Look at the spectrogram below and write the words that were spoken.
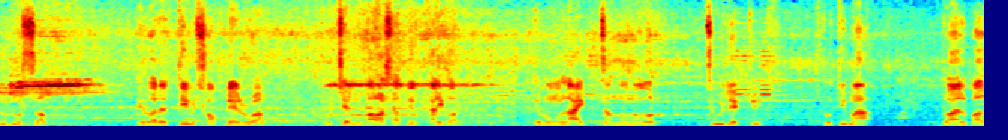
দুর্গোৎসব। এবারে থিম স্বপ্নের উড়ান। করছেন বারাসাতের কারিগর এবং লাইট চন্দননগর জু ইলেকট্রিক প্রতিমা দয়ালপাল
